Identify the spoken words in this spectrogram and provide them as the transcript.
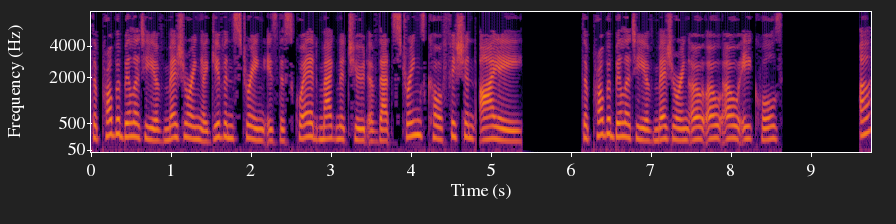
The probability of measuring a given string is the squared magnitude of that string's coefficient i.e. The probability of measuring 000 equals a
